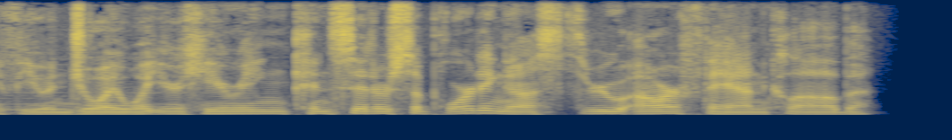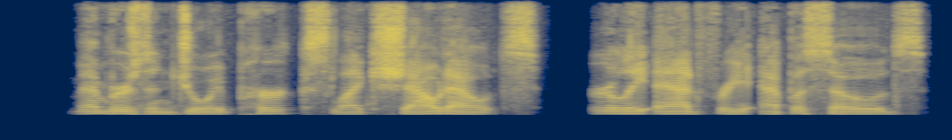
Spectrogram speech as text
If you enjoy what you're hearing, consider supporting us through our fan club. Members enjoy perks like shoutouts, early ad free episodes,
